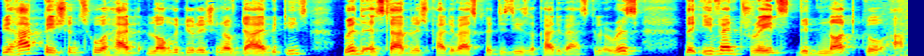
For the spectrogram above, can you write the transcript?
We had patients who had longer duration of diabetes with established cardiovascular disease or cardiovascular risk. The event rates did not go up.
